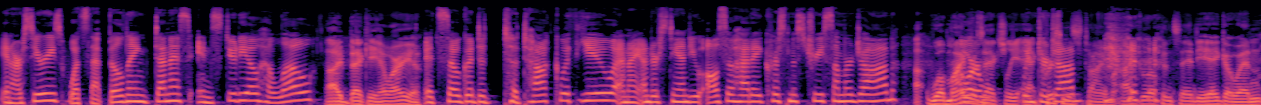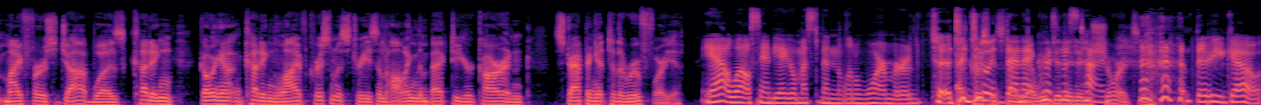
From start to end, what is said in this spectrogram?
in our series, What's That Building? Dennis in studio. Hello. Hi, Becky. How are you? It's so good to, to talk with you. And I understand you also had a Christmas tree summer job. Uh, well, mine was actually at Christmas job. time. I grew up in San Diego, and my first job was cutting, going out and cutting live Christmas trees and hauling them back to your car and strapping it to the roof for you. Yeah, well, San Diego must have been a little warmer to, to do it then time. at yeah, Christmas we did it time. there you go.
